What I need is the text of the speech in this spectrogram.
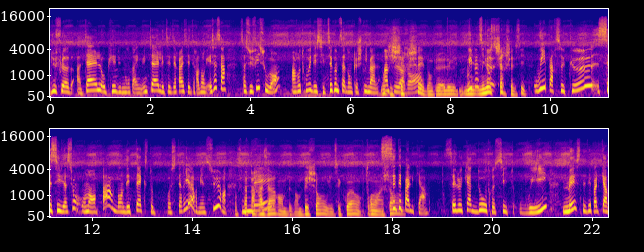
du fleuve un tel, au pied d'une montagne une telle, etc. etc. Donc, et ça, ça, ça suffit souvent à retrouver des sites. C'est comme ça donc que Schliemann, Donc un il peu avant, donc le, le- Oui, parce Minos que- cherchait le site. oui, parce que ces civilisations, on en parle dans des textes postérieurs, bien sûr. Donc c'est pas par hasard en, en bêchant ou je ne sais quoi, en retournant un champ. C'était pas le cas. C'est le cas d'autres sites, oui, mais ce n'était pas le cas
